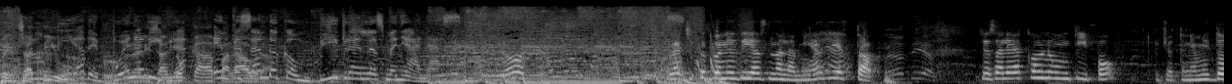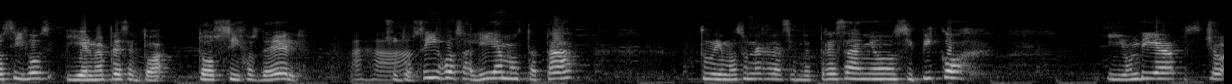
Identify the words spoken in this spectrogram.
Pensativo. Un día de buena vibra, cada empezando con Vibra en las mañanas. Dios. Hola chicos, buenos días. No, la mía sí está. Buenos días. Yo salía con un tipo, yo tenía mis dos hijos y él me presentó a dos hijos de él. Ajá. Sus dos hijos, salíamos, ta Tuvimos una relación de tres años y pico. Y un día, pues yo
